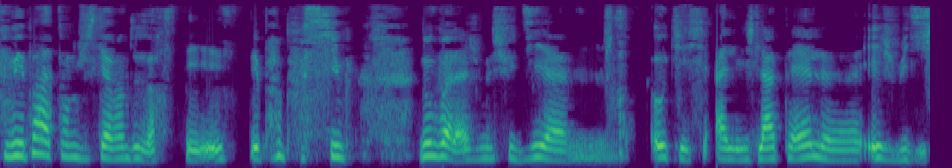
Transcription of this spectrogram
pouvais pas attendre jusqu'à 22 heures, c'était c'était pas possible. Donc voilà, je me suis dit ok, allez je l'appelle et je lui dis.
